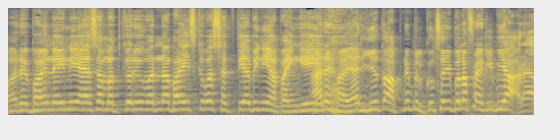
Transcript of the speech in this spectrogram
अरे भाई नहीं नहीं ऐसा मत करो वरना भाई इसके पास शक्तियाँ भी नहीं आ पाएँगी। अरे हाँ यार ये तो आपने बिल्कुल सही बोला फ्रैंकी भैया अरे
